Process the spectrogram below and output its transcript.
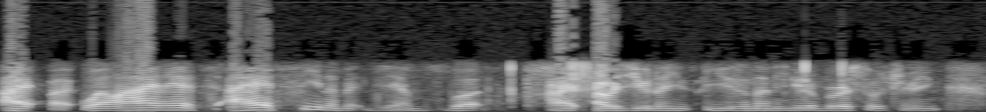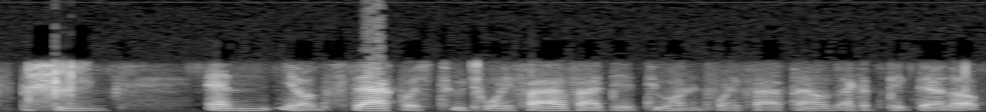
I, I well, I had I had seen him at gyms, but I, I was using, using a universal training machine and you know the stack was 225. I did 225 pounds. I could pick that up,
